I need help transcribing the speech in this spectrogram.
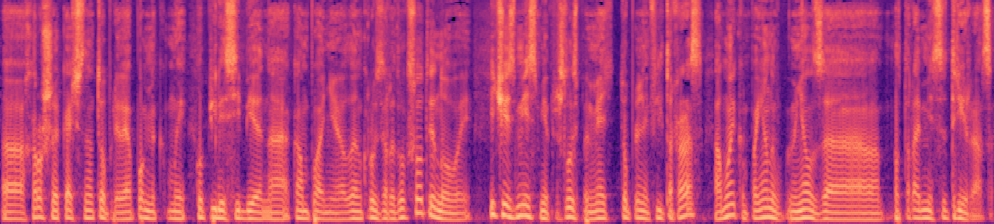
э, хорошее качественное топливо. Я помню, как мы купили себе на компанию Land Cruiser 200 новый, и через месяц мне пришлось поменять топливный фильтр раз, а мой компаньон его поменял за полтора месяца три раза.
